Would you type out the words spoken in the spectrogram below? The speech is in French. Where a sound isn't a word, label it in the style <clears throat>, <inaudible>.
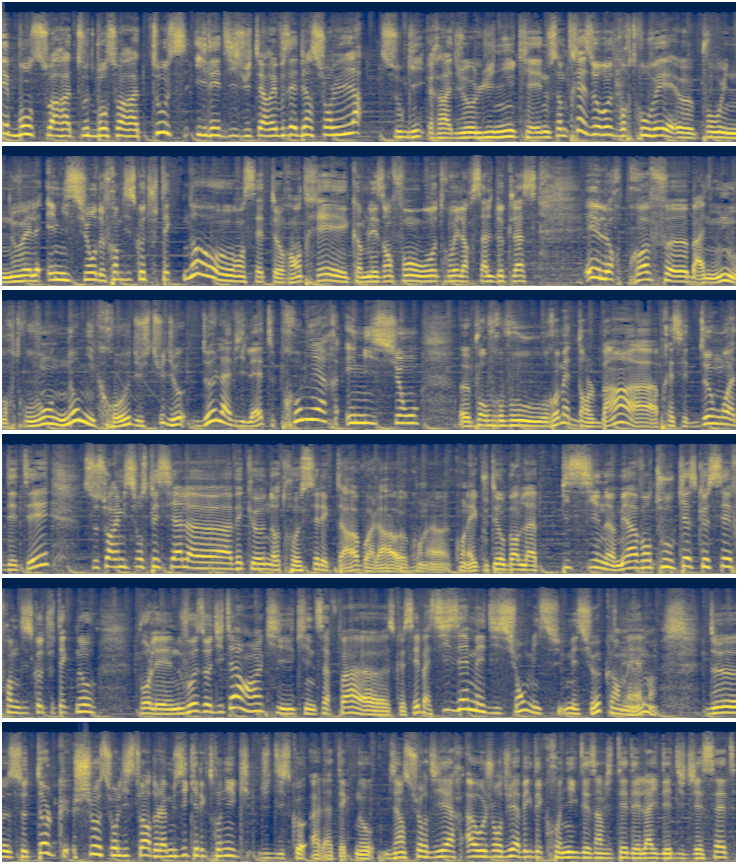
Et bonsoir à toutes, bonsoir à tous. Il est 18h et vous êtes bien sur la Tsugi Radio, l'unique. Et nous sommes très heureux de vous retrouver euh, pour une nouvelle émission de From Disco to Techno en cette rentrée. Comme les enfants ont retrouvé leur salle de classe et leurs profs, euh, bah nous, nous retrouvons nos micros du studio de la Villette. Première émission euh, pour vous remettre dans le bain après ces deux mois d'été. Ce soir, émission spéciale avec notre Selecta, voilà, qu'on a, a écouté au bord de la piscine. Mais avant tout, qu'est-ce que c'est From Disco to Techno pour les nouveaux auditeurs hein, qui, qui, ne savent pas euh, ce que c'est bah, Sixième édition, messieurs, quand même, de ce talk show sur l'histoire de la musique électronique du disco à la techno. Bien sûr, d'hier à aujourd'hui avec des chroniques, des invités, des lives, des DJ sets,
